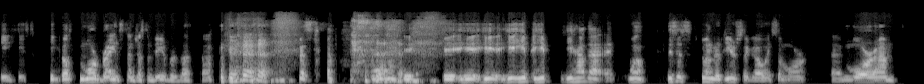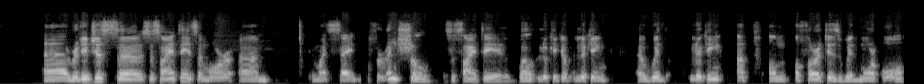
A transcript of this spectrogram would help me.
he he got more brains than Justin Bieber, but uh, uh, he, he, he, he, he, he had a well. This is 200 years ago. It's a more uh, more um, uh, religious uh, society. It's a more um, you might say differential society. Well, looking looking uh, with looking up on authorities with more awe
